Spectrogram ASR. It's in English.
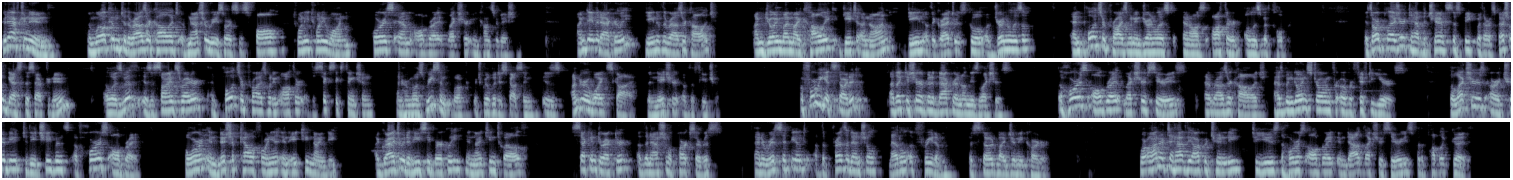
Good afternoon, and welcome to the Rausser College of Natural Resources Fall 2021 Horace M. Albright Lecture in Conservation. I'm David Ackerly, Dean of the Rausser College. I'm joined by my colleague, Geeta Anand, Dean of the Graduate School of Journalism, and Pulitzer Prize winning journalist and author Elizabeth Kolbert. It's our pleasure to have the chance to speak with our special guest this afternoon. Elizabeth is a science writer and Pulitzer Prize winning author of The Sixth Extinction and her most recent book, which we'll be discussing, is Under a White Sky, The Nature of the Future. Before we get started, I'd like to share a bit of background on these lectures. The Horace Albright Lecture Series at Rausser College has been going strong for over 50 years. The lectures are a tribute to the achievements of Horace Albright, born in Bishop, California in 1890, a graduate of UC Berkeley in 1912, second director of the National Park Service, and a recipient of the Presidential Medal of Freedom bestowed by Jimmy Carter. We're honored to have the opportunity to use the Horace Albright Endowed Lecture Series for the public good,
